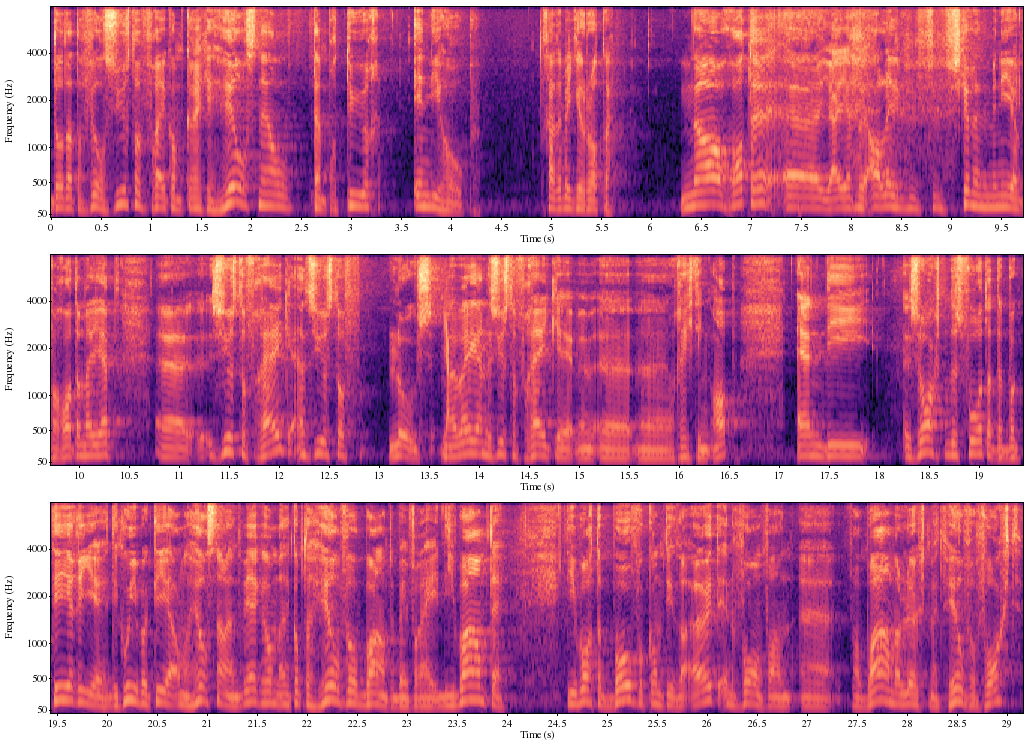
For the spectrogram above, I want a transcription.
doordat er veel zuurstof vrijkomt, krijg je heel snel temperatuur in die hoop. Het gaat een beetje rotten. Nou, rotten, uh, ja, je hebt allerlei verschillende manieren van rotten. Maar je hebt uh, zuurstofrijk en zuurstofloos. Ja. Maar wij gaan de zuurstofrijke uh, richting op. En die zorgt er dus voor dat de bacteriën, de goede bacteriën, allemaal heel snel aan het werk komen. En er komt er heel veel warmte bij vrij. Die warmte, die wordt er boven, komt die eruit in de vorm van, van warme lucht met heel veel vocht.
